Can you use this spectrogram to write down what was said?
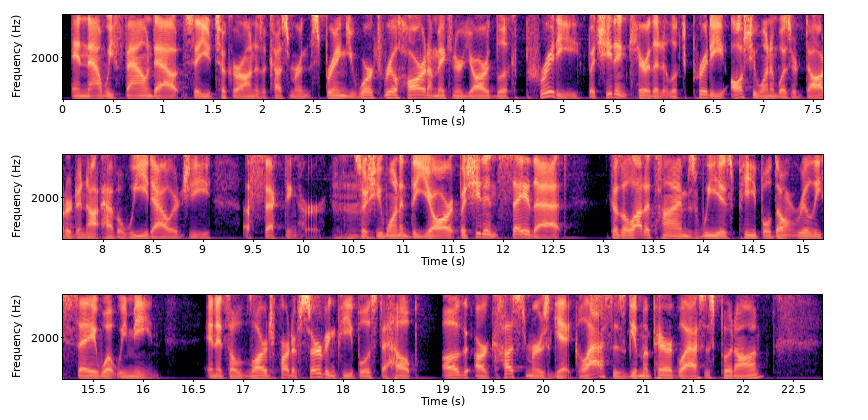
and now we found out say you took her on as a customer in the spring you worked real hard on making her yard look pretty but she didn't care that it looked pretty all she wanted was her daughter to not have a weed allergy affecting her mm-hmm. so she wanted the yard but she didn't say that because a lot of times we as people don't really say what we mean and it's a large part of serving people is to help other, our customers get glasses give them a pair of glasses put on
